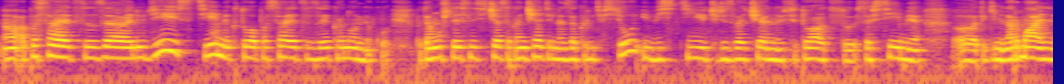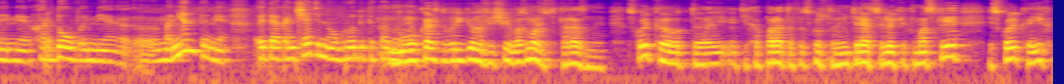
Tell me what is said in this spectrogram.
опасается за людей с теми, кто опасается за экономику. Потому что если сейчас окончательно закрыть все и ввести чрезвычайную ситуацию со всеми э, такими нормальными, хардовыми э, моментами, это окончательно угробит экономику. Ну, у каждого региона же еще и возможности-то разные. Сколько вот э, этих аппаратов искусственной вентиляции легких в Москве и сколько их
